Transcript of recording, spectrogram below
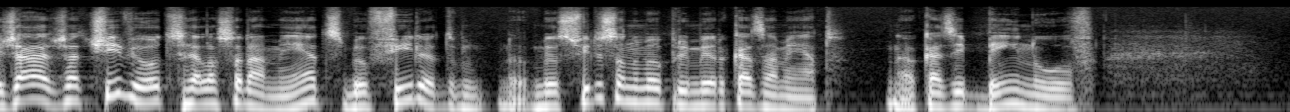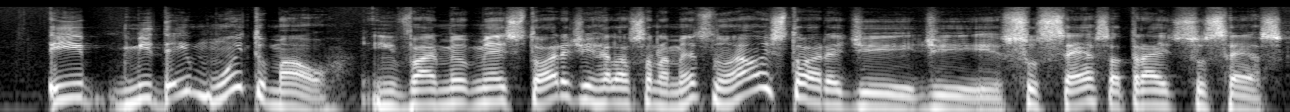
já, já tive outros relacionamentos. Meu filho, meus filhos são no meu primeiro casamento. né? Eu casei bem novo. E me dei muito mal. Em meu- minha história de relacionamentos não é uma história de, de sucesso atrás de sucesso.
